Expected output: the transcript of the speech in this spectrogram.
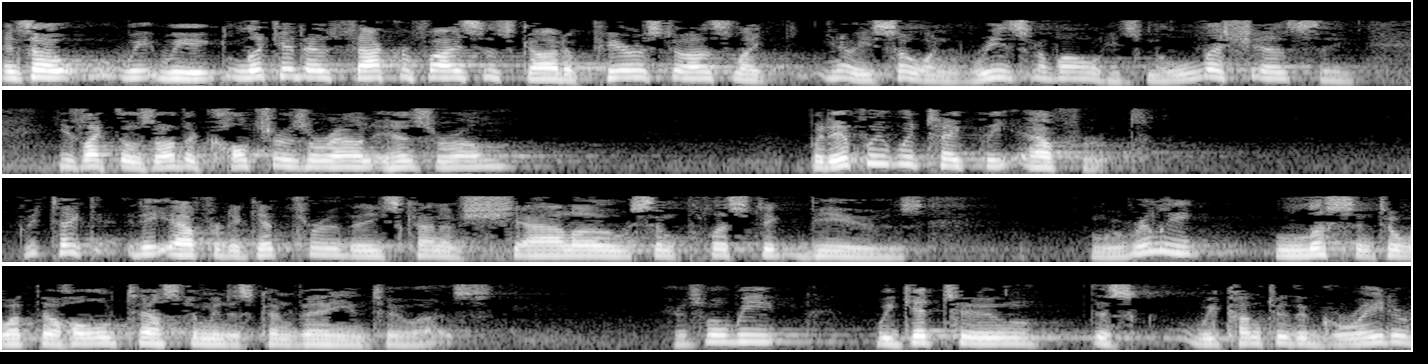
And so we, we look at those sacrifices. God appears to us like you know, he's so unreasonable, he's malicious, he, he's like those other cultures around Israel. But if we would take the effort, we take the effort to get through these kind of shallow, simplistic views, and we really listen to what the Old Testament is conveying to us, here's what we, we get to this, we come to the greater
